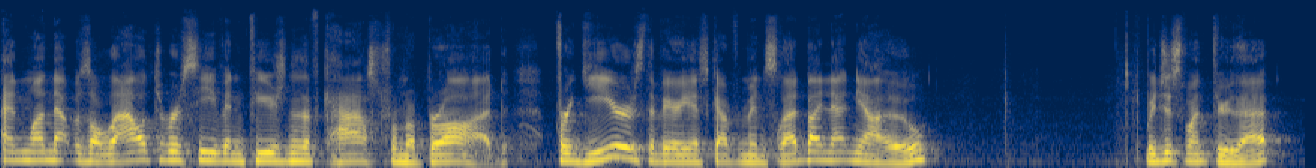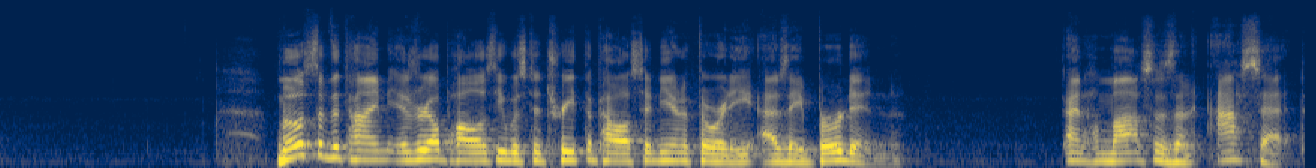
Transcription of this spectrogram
and one that was allowed to receive infusions of cash from abroad. For years, the various governments led by Netanyahu, we just went through that. Most of the time, Israel policy was to treat the Palestinian Authority as a burden and Hamas as an asset.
